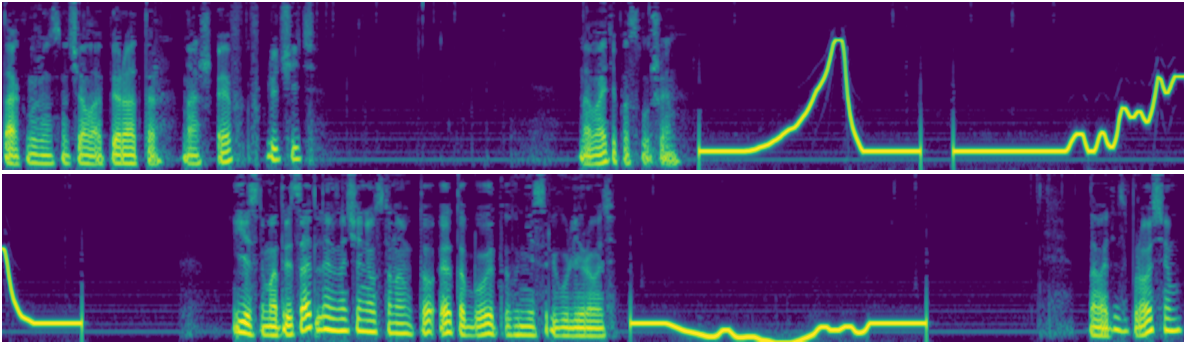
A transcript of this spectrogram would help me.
Так, нужно сначала оператор наш F включить. Давайте послушаем. Если мы отрицательное значение установим, то это будет вниз регулировать. Давайте сбросим.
